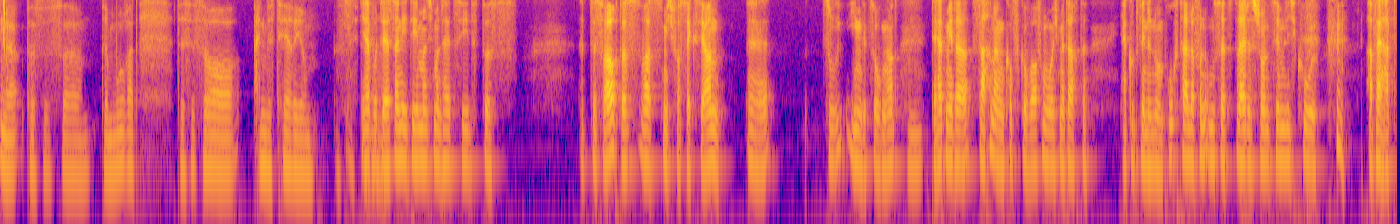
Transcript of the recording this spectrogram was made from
Ja, das ist äh, der Murat, das ist so ein Mysterium. ja, wo der seine Ideen manchmal halt sieht, das, das war auch das, was mich vor sechs Jahren äh, zu ihm gezogen hat, mhm. der hat mir da Sachen an den Kopf geworfen, wo ich mir dachte, ja gut, wenn du nur einen Bruchteil davon umsetzt, wäre das schon ziemlich cool. Aber er hat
